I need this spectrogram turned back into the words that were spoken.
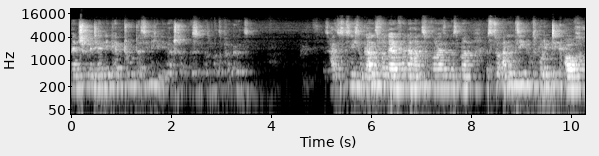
Menschen mit Handicap tut, dass sie nicht in die Werkstatt müssen, das mal zu verkürzen. Das heißt, es ist nicht so ganz von der, von der Hand zu weisen, dass man das zur Ansiedlungspolitik auch,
